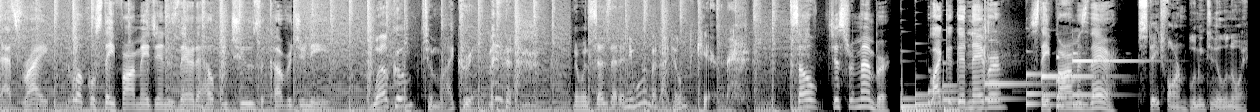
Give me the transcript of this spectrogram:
That's right. The local State Farm agent is there to help you choose the coverage you need. Welcome to my crib. no one says that anymore, but I don't care. So just remember, like a good neighbor, State Farm is there. State Farm, Bloomington, Illinois.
